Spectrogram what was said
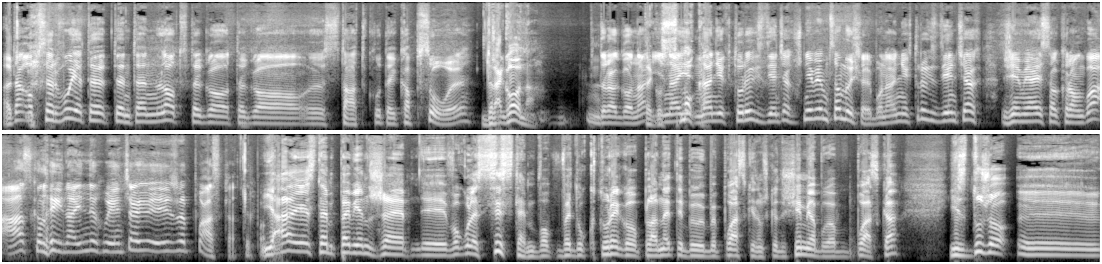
Ale tak obserwuję te, ten, ten lot tego, tego y, statku, tej kapsuły Dragona. Dragona i na, na niektórych zdjęciach, już nie wiem co myśleć, bo na niektórych zdjęciach Ziemia jest okrągła, a z kolei na innych ujęciach, y, że płaska. Typowo. Ja jestem pewien, że y, w ogóle system, według którego planety byłyby płaskie, na przykład Ziemia byłaby płaska, jest dużo y,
